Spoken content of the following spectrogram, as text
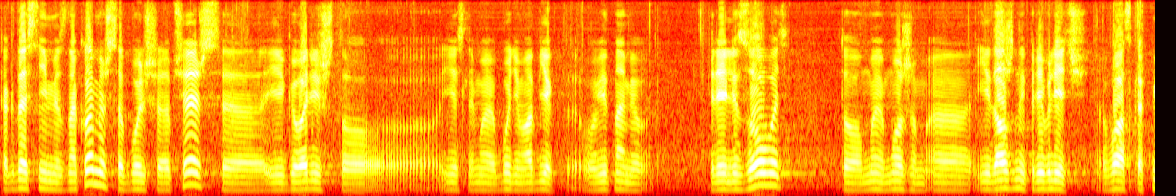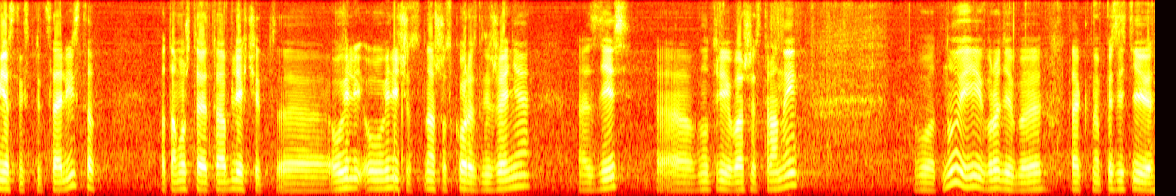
когда с ними знакомишься, больше общаешься и говоришь, что э, если мы будем объект во Вьетнаме реализовывать, то мы можем э, и должны привлечь вас как местных специалистов, потому что это облегчит, увеличит нашу скорость движения здесь, внутри вашей страны. Вот. Ну и вроде бы так на позитиве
